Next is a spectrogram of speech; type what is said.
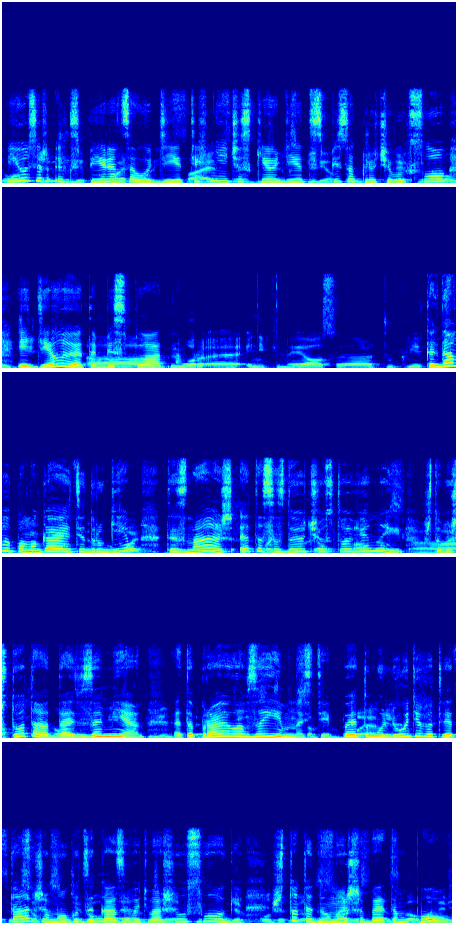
user experience аудит, технический аудит, список ключевых слов и делаю это бесплатно. Когда вы помогаете другим, ты знаешь, это создает чувство вины, чтобы что-то отдать взамен. Это правило взаимности. Поэтому люди в ответ также могут заказывать ваши услуги. Что ты думаешь об этом, Пол?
